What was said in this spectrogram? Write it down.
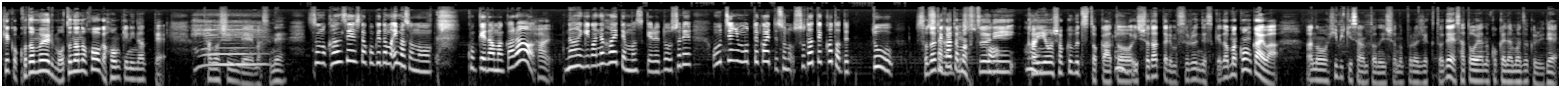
結構子供よりも大人の方が本気になって楽しんでますね。その完成した苔玉今その 苔玉から苗木がね生えてますけれどそれお家に持って帰ってその育て方ってどう育て方まあ普通に観葉植物とかと一緒だったりもするんですけど、まあ、今回はあの響さんとの一緒のプロジェクトで里親の苔玉作りで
